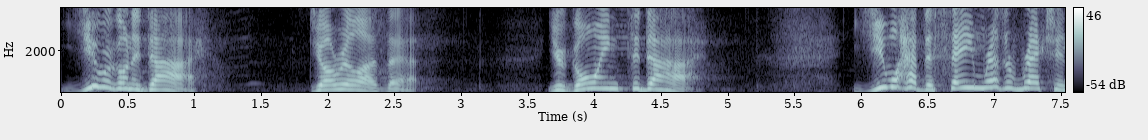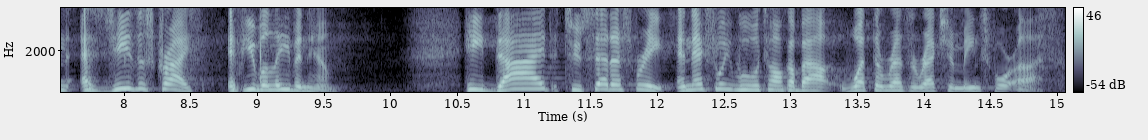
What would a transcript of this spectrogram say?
You were going to die. Do y'all realize that? You're going to die. You will have the same resurrection as Jesus Christ if you believe in him. He died to set us free. And next week we will talk about what the resurrection means for us.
